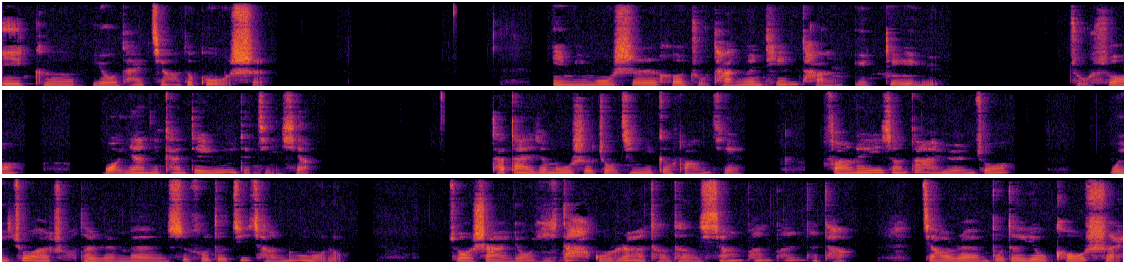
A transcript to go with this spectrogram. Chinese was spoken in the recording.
一个犹太教的故事。一名牧师和主谈论天堂与地狱。主说：“我让你看地狱的景象。”他带着牧师走进一个房间，房内一张大圆桌，围桌而坐的人们似乎都饥肠辘辘。桌上有一大锅热腾腾、香喷喷的汤，叫人不得有口水。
